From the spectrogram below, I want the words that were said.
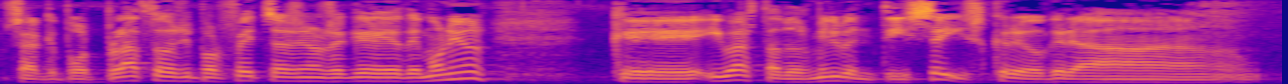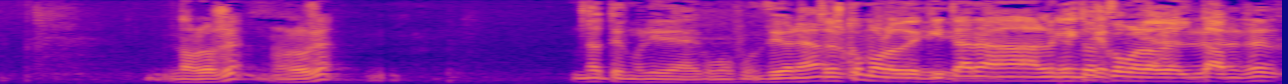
O sea, que por plazos y por fechas y no sé qué demonios, que iba hasta 2026, creo que era. No lo sé, no lo sé. No tengo ni idea de cómo funciona. Esto es como lo de quitar a alguien esto que es como lo del TAP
